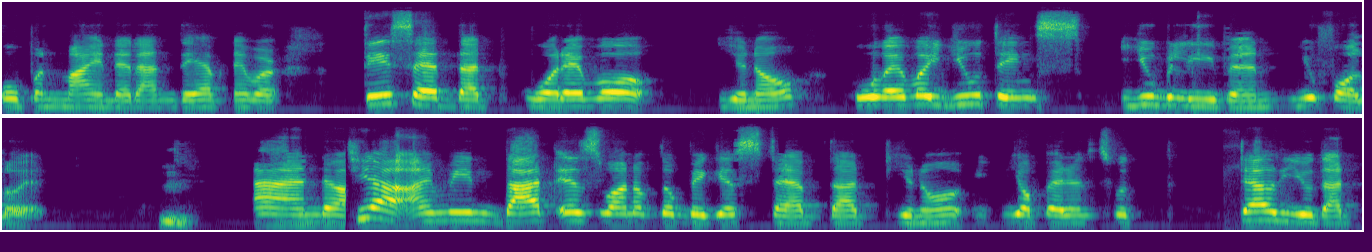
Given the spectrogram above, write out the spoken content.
open minded and they have never they said that whatever you know whoever you thinks you believe in you follow it. Mm. and uh, yeah i mean that is one of the biggest step that you know your parents would tell you that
